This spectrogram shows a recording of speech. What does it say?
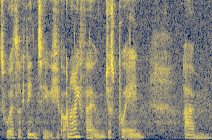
It's worth looking into. If you've got an iPhone, just put in um,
